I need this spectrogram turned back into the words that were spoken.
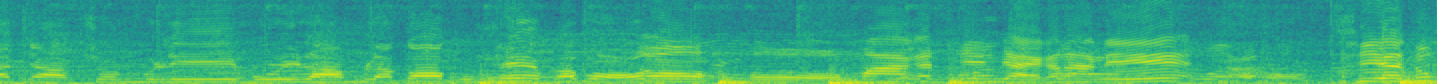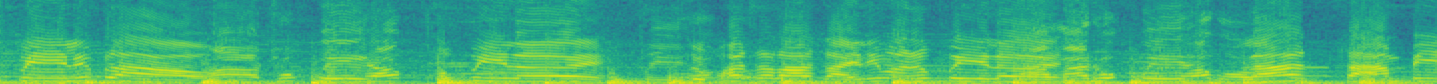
มาจากชลบุรีบุรีรัมย์แล้วก็กรุงเทพครับผมโอ้โห มากันทีมใหญ่ขนาดนี้ ครับผมเชียร์ทุกปีหรือเปล่ามาทุกปีครับ ทุกปีเลย ทุกปีครับ สุพัชราใสนี่มาทุกปีเลย มาทุกปีครับผม และ3ปี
